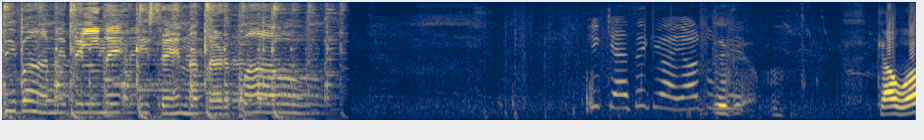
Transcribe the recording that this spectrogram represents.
दीवाने दिल ने इसे न तड़पाओ। कि कैसे किया यार तुमने? एक क्या हुआ?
